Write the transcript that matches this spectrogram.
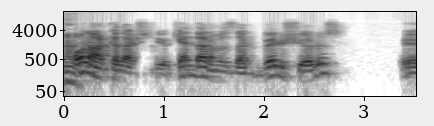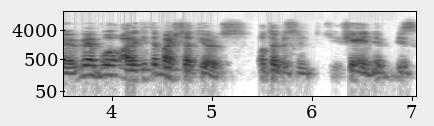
Evet. 10 arkadaş diyor. Kendi aramızda bölüşüyoruz e, ve bu hareketi başlatıyoruz. Otobüsün şeyini biz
